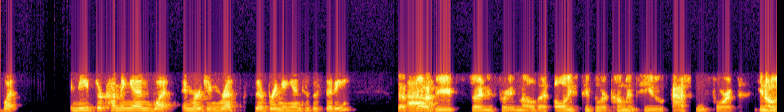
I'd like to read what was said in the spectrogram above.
what needs are coming in, what emerging risks they're bringing into the city. That's got to uh, be exciting for you, Mel, that all these people are coming to you asking for it. You know,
